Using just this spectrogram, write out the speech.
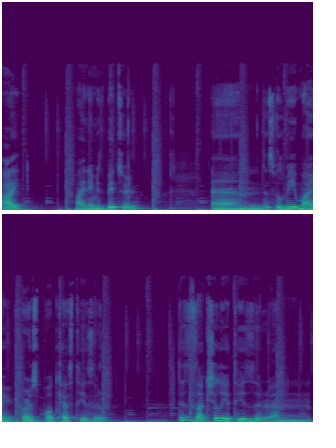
Hi, my name is Betül, and this will be my first podcast teaser. This is actually a teaser, and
